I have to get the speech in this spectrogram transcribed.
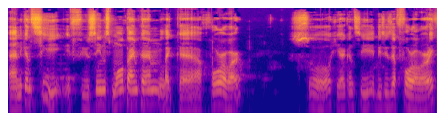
And you can see if you see in small time frame like uh, 4 hour so here you can see this is a 4 hour right?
